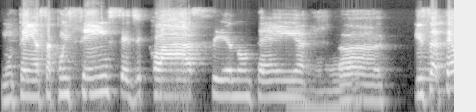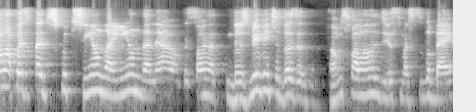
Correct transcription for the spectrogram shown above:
não tem essa consciência de classe, não tem. Uh, isso é até uma coisa que está discutindo ainda, né? O pessoal, em 2022, estamos falando disso, mas tudo bem.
